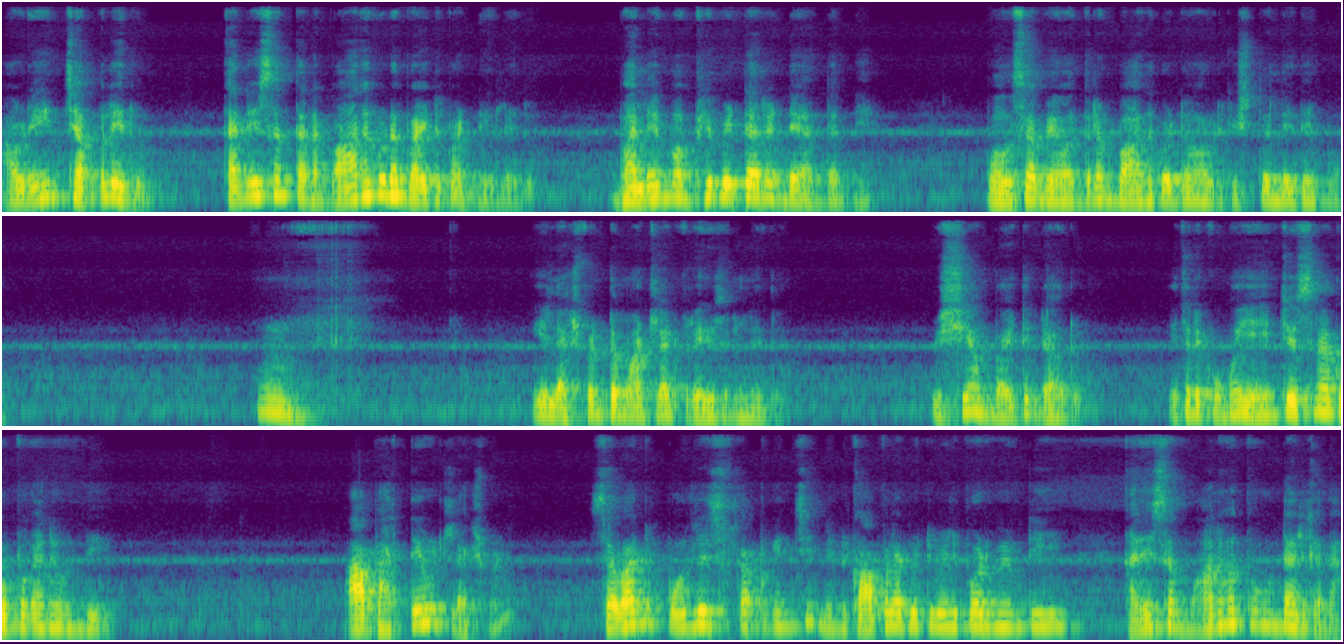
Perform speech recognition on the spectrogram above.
ఆవిడేం చెప్పలేదు. కనీసం తన బాధ కూడా బయటపడలేదు భలే మభ్యపెట్టారండి అందరినీ. బహుశా మేమందరం బాధపడడం ఆవిడకి ఇష్టం లేదేమో. ఈ లక్ష్మణ్తో మాట్లాడి ప్రయోజనం లేదు. విషయం బయటికి రాదు. ఇతనికి ఉమ ఏం చేసినా గొప్పగానే ఉంది. ఆ భర్త ఏమిటి లక్ష్మణ్? శవాన్ని పోలీసులకు అప్పగించి నిన్ను కాపలా పెట్టి వెళ్ళిపోవడం ఏమిటి? కనీసం మానవత్వం ఉండాలి కదా.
